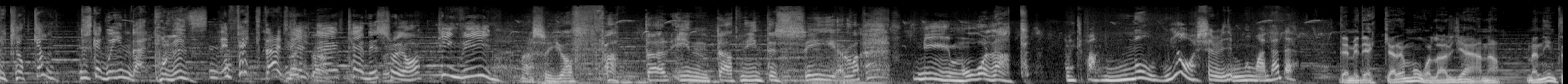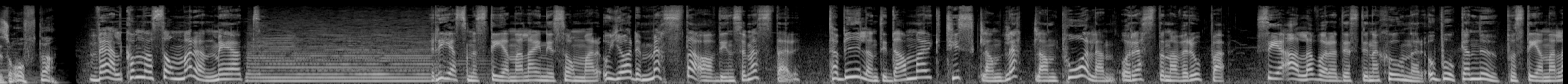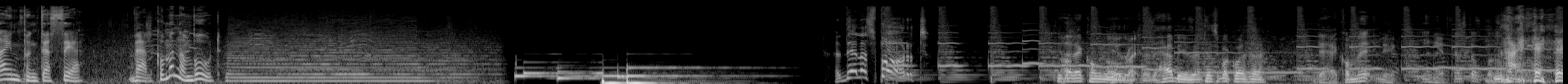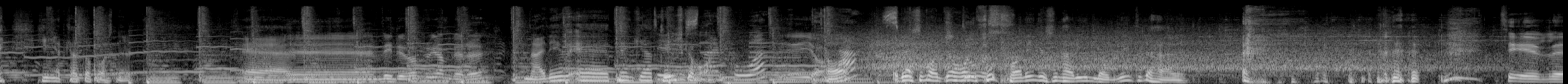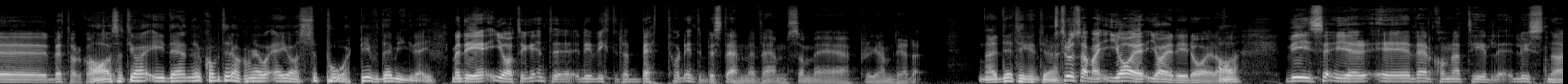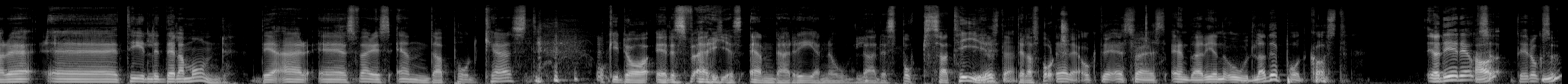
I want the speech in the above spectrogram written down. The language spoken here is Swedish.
Dörrklockan. Du ska gå in där. Polis? Effektar? Nej, tennis tror jag. Pingvin. Alltså jag fattar inte att ni inte ser. Va? Nymålat. Men det var många år sedan vi målade. Demideckare målar gärna, men inte så ofta. Välkomna sommaren med att... Res med Stena Line i sommar och gör det mesta av din semester. Ta bilen till Danmark, Tyskland, Lettland, Polen och resten av Europa. Se alla våra destinationer och boka nu på stenaline.se. Välkommen ombord! Della Sport! Titta, där kommer ljudet. right. Det här blir vänta, jag ska bara kolla så här. Det här kommer... Det, inget kan stoppa oss. Nej, inget kan stoppa oss nu. Eh, Eh, vill du vara programledare? nej, det eh, tänker jag att du ska vara. på Eh, ja. Ja, det är som att jag har ju fortfarande ingen sån här inloggning till det här. Till eh, Ja, Betthard-kontot. så att jag i den, det kommer till det kommer jag, är jag supportive, det är min grej. Men det, jag tycker inte det är viktigt att Betthard inte bestämmer vem som är programledare. Nej, det tycker inte jag. Strunt samma, jag är, jag är det idag i alla Ja. fall. Vi säger eh, välkomna till lyssnare eh, till Delamond. Det är eh, Sveriges enda podcast och idag är det Sveriges enda renodlade sportsatir. Just det. Della Sport. Det är det. Och det är Sveriges enda renodlade podcast. Ja, det är det också. Ja. Mm. Det är det också.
